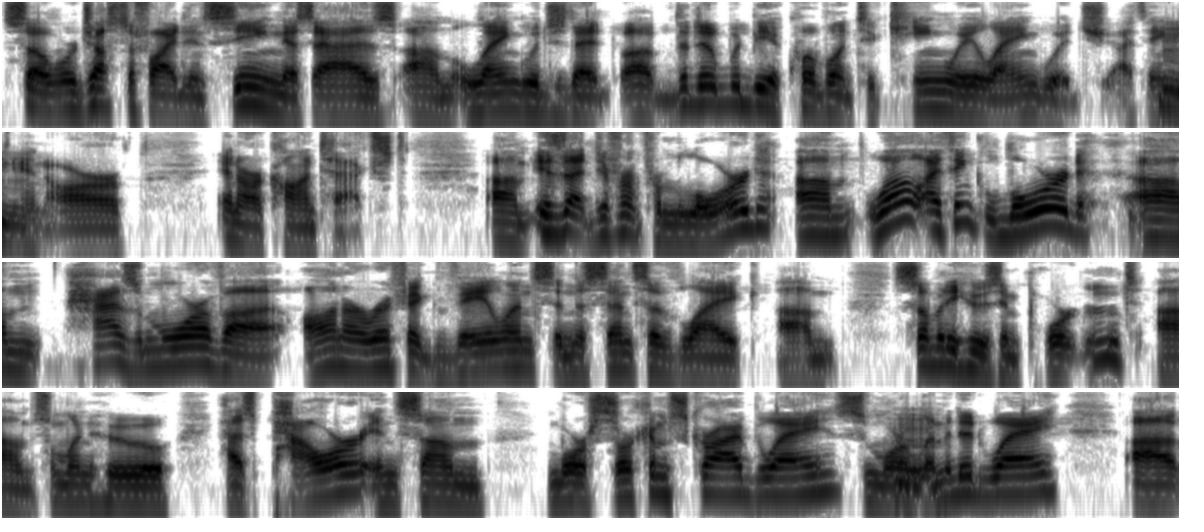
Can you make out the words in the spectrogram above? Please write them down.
So we're justified in seeing this as um, language that uh, that it would be equivalent to kingly language, I think, hmm. in our in our context. Um, is that different from Lord? Um, well, I think Lord um, has more of a honorific valence in the sense of like um, somebody who's important, um, someone who has power in some more circumscribed way, some more hmm. limited way. Uh,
